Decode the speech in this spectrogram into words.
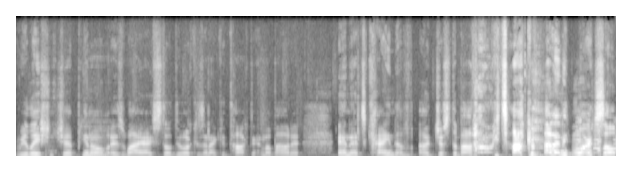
relationship, you know, Mm-hmm. is why I still do it because then I could talk to him about it. And it's kind of uh, just about how we talk about it anymore. so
